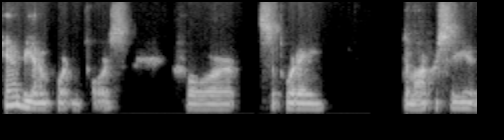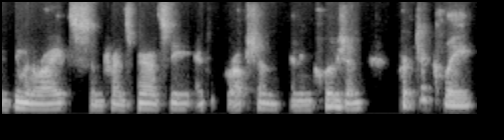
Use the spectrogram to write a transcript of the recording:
can be an important force for supporting democracy and human rights and transparency, anti-corruption and inclusion, particularly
